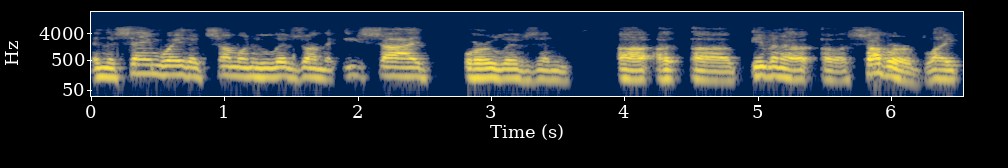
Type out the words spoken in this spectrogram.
in the same way that someone who lives on the east side or who lives in uh, even a, a, suburb like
